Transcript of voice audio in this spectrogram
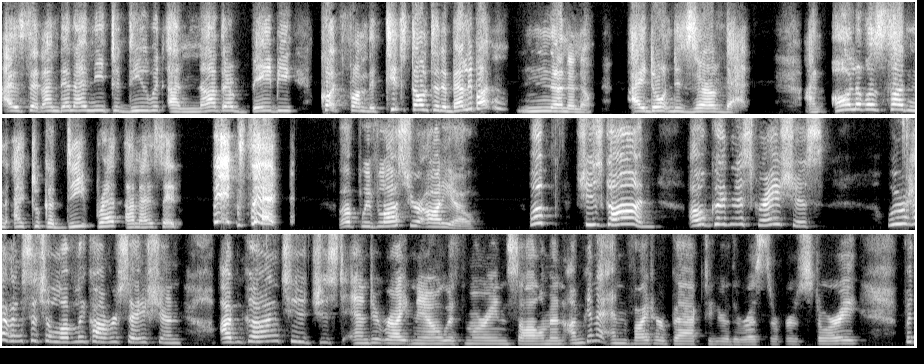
I said, and then I need to deal with another baby cut from the tits down to the belly button. No, no, no. I don't deserve that. And all of a sudden, I took a deep breath and I said, Fix it. Oh, we've lost your audio. She's gone. Oh, goodness gracious. We were having such a lovely conversation. I'm going to just end it right now with Maureen Solomon. I'm going to invite her back to hear the rest of her story. But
